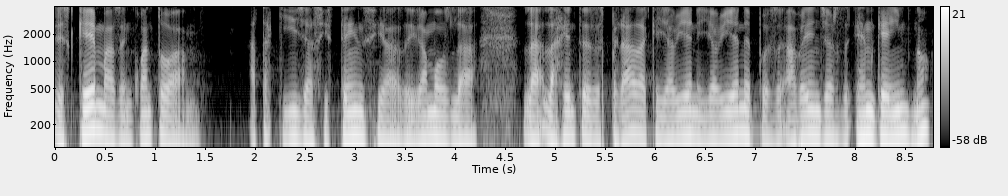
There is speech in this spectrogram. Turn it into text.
esquemas en cuanto a, a taquilla, asistencia, digamos, la, la, la, gente desesperada que ya viene, ya viene, pues Avengers, Endgame, ¿no?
